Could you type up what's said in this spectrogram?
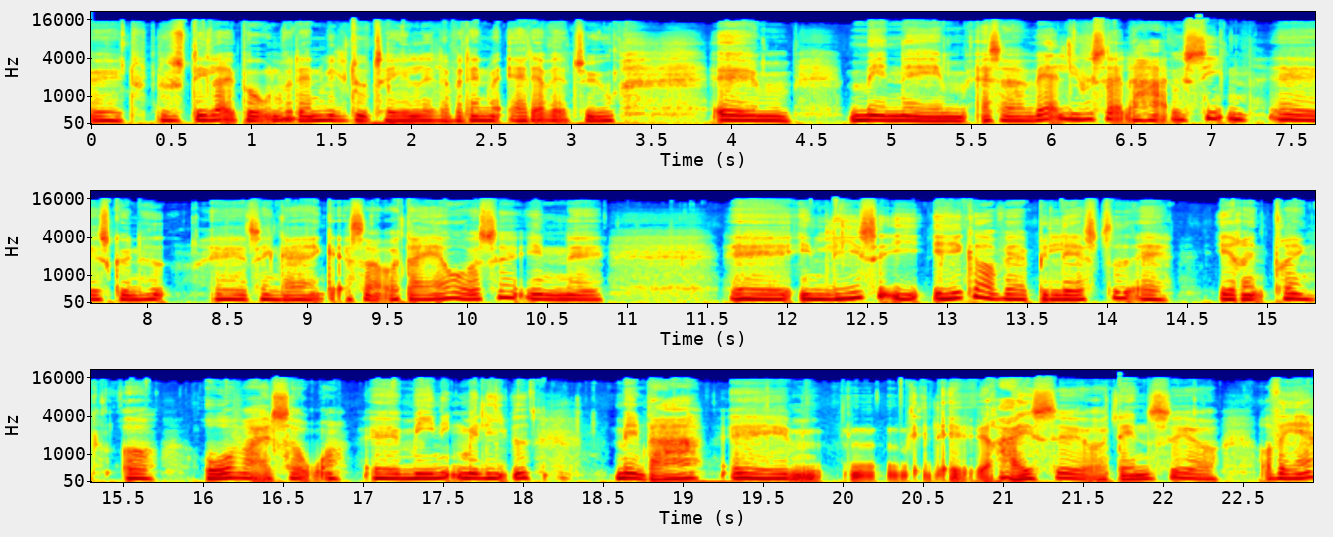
øh, du, du stiller i bogen. Mm. Hvordan vil du tale, eller hvordan er det at være 20? Øh, men øh, altså, hver livsalder har jo sin øh, skønhed øh, tænker jeg. Ikke? Altså, og der er jo også en, øh, øh, en lise i ikke at være belastet af erindring og overvejelser over øh, mening med livet, men bare øh, rejse og danse og, og, være,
